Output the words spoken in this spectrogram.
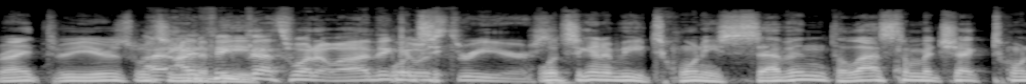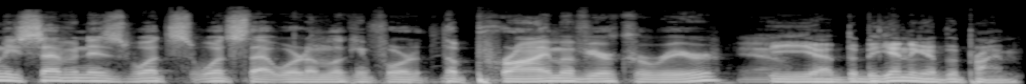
right? Three years. What's he I, I going to think that's what it was. I think What's it was three years. What's he going to be? Twenty seven. The last time I checked, twenty seven is what's what's that word I'm looking for? The prime of your career. Yeah. The uh, the beginning of the prime,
